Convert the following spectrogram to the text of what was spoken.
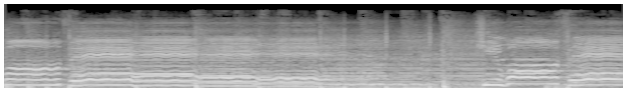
Won't. He won't.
